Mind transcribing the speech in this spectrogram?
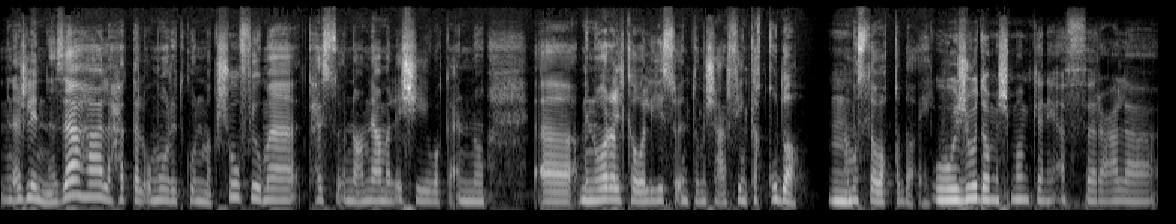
من أجل النزاهة لحتى الأمور تكون مكشوفة وما تحسوا إنه عم نعمل إشي وكأنه آه، من وراء الكواليس وإنتم مش عارفين كقضاة على مستوى قضائي. ووجوده مش ممكن يأثر على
